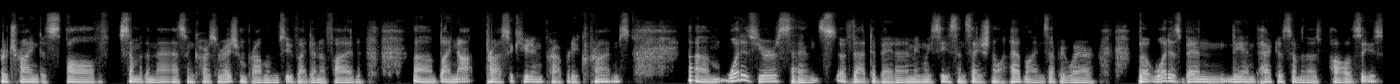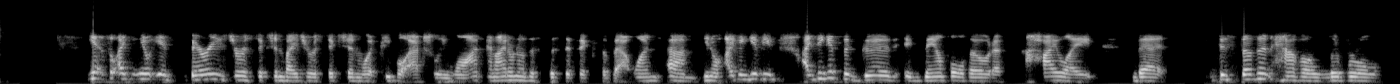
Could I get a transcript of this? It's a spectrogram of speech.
are trying to solve some of the mass incarceration problems you've identified uh, by not prosecuting property crimes. Um, what is your sense of that debate? I mean, we see sensational headlines everywhere, but what has been the impact of some of those policies? Yeah, so I, you know, it varies jurisdiction by jurisdiction what people actually want, and I don't know the specifics of that one. Um, you know, I can give you. I think it's a good example, though, to highlight that this doesn't have a liberal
